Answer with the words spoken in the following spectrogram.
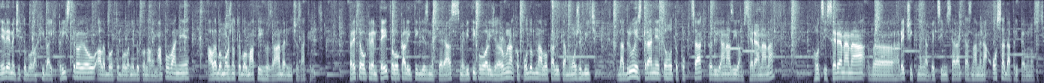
Nevieme, či to bola chyba ich prístrojov, alebo to bolo nedokonalé mapovanie, alebo možno to bol Matejho zámer niečo zakryť. Preto okrem tejto lokality, kde sme teraz, sme vytipovali, že rovnako podobná lokalita môže byť na druhej strane tohoto kopca, ktorý ja nazývam Seranana. Hoci Seranana v reči kmeňa Becimisaraka znamená osada pri pevnosti.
